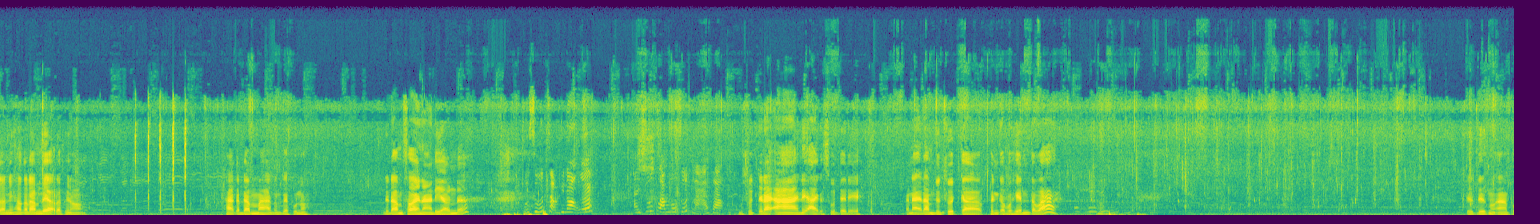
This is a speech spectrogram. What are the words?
ตอนนี้เขากระดำแล้วแล้วพี่น้องถ้ากระดำมากตั้งแต่พุ่นเนาะเดี๋ยวดำซอยหนาเดียวเด้อบุสุดสามพี่น้องเอ้ยไอ้ซุกลำบุสุดหนาสักบ่สุดจะได้อายได้อายก็สุดเด้อเด้ขณะดำจนสุดกับเพิ่นกับบ่เห็นแต่ว่าดึกๆของอาโป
